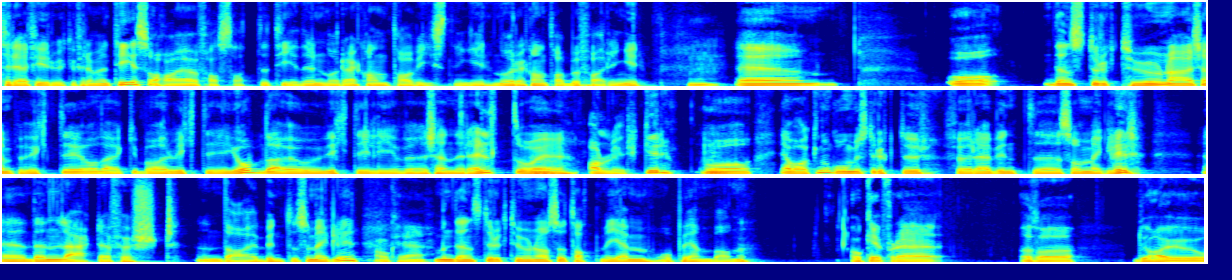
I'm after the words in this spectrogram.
tre-fire uker frem i tid, så har jeg fastsatte tider når jeg kan ta visninger, når jeg kan ta befaringer. Eh, og den strukturen er kjempeviktig, og det er ikke bare viktig i jobb, det er jo viktig i livet generelt og i alle yrker. Og jeg var ikke noe god med struktur før jeg begynte som megler. Eh, Den lærte jeg først da jeg begynte som megler. Okay. Men den strukturen har jeg også tatt med hjem og på hjemmebane. Ok, for det, altså, du har jo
